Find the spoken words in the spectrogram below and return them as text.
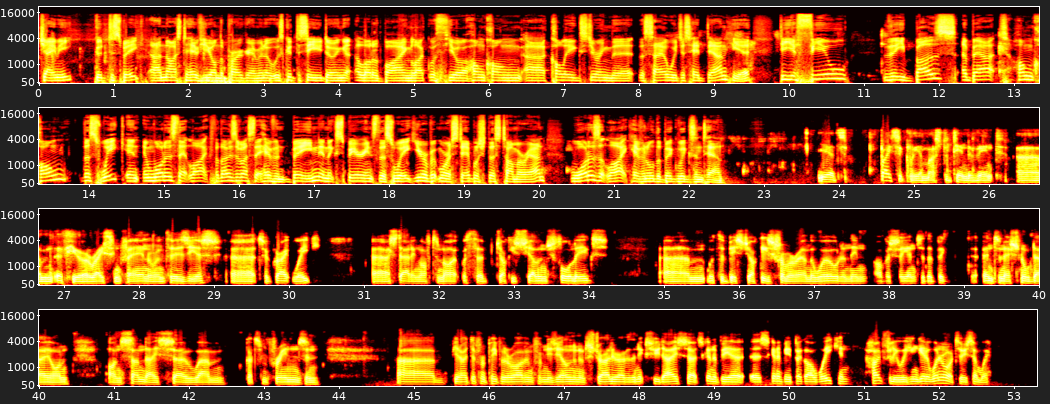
Jamie, good to speak. Uh, nice to have you on the program, and it was good to see you doing a lot of buying, like with your Hong Kong uh, colleagues during the the sale we just had down here. Do you feel the buzz about Hong Kong this week, and, and what is that like for those of us that haven't been and experienced this week? You're a bit more established this time around. What is it like having all the big wigs in town? Yeah, it's basically a must attend event um, if you're a racing fan or enthusiast. Uh, it's a great week. Uh, starting off tonight with the Jockeys Challenge, four legs, um, with the best jockeys from around the world, and then obviously into the big international day on on Sunday. So um, got some friends and um, you know different people arriving from New Zealand and Australia over the next few days. So it's going to be a it's going to be a big old week, and hopefully we can get a winner or two somewhere.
